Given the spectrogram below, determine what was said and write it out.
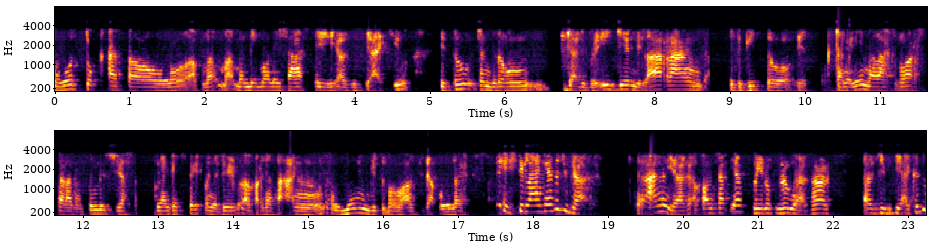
mengutuk atau mendemonisasi LGBTIQ itu cenderung tidak diberi izin, dilarang, gitu-gitu. Gitu. Dan ini malah keluar secara tertulis ya, blanket statement menjadi uh, pernyataan umum gitu bahwa tidak boleh. Istilahnya itu juga anu ya konsepnya keliru-keliru nggak karena LGBTIQ itu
